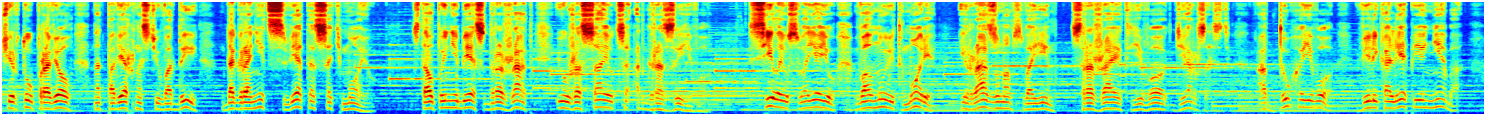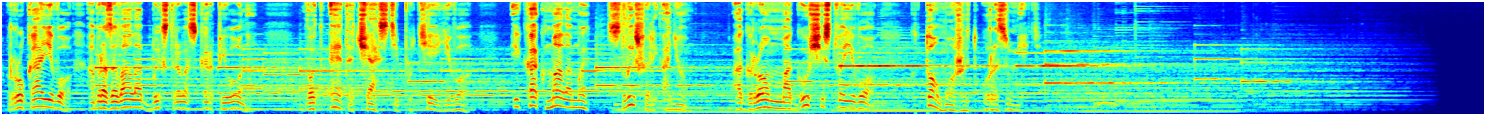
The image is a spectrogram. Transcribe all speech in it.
черту провел над поверхностью воды до границ света со тьмою. Столпы небес дрожат и ужасаются от грозы его. Силою своею волнует море и разумом своим сражает его дерзость. От духа его великолепие неба, рука его образовала быстрого скорпиона. Вот это части путей его — и как мало мы слышали о нем. Огром могущества его кто может уразуметь?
